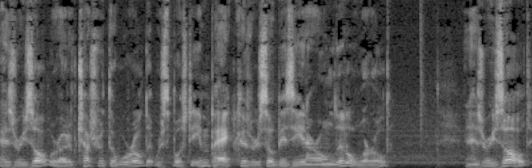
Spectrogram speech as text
As a result, we're out of touch with the world that we're supposed to impact because we're so busy in our own little world. And as a result,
